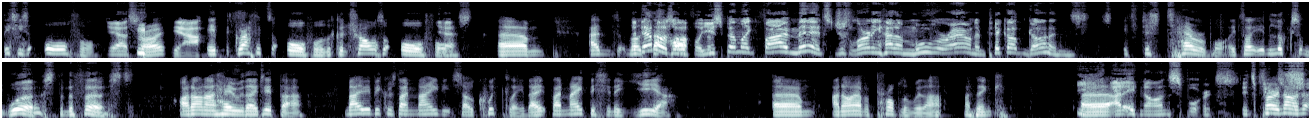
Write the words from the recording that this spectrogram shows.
This is awful, Yes. right? Yeah. it, the graphics are awful. The controls are awful. Yes. Um, and The like, that demo's whole- awful. You spend like five minutes just learning how to move around and pick up guns. It's just terrible. It's like it looks worse than the first. I don't know how they did that. Maybe because they made it so quickly. They they made this in a year. Um, and I have a problem with that. I think. Uh, and it- non-sports. It's Sorry, no, no,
